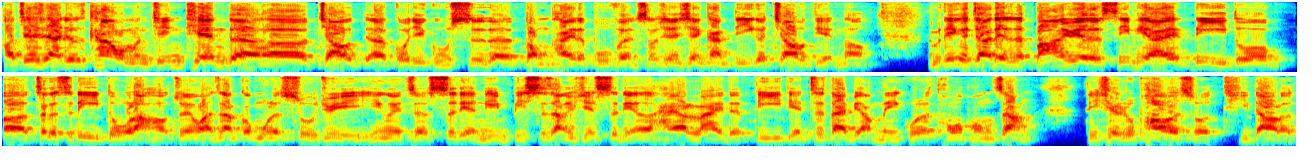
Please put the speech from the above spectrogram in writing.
好，接下来就是看我们今天的呃焦呃国际股市的动态的部分。首先先看第一个焦点哦。那么第一个焦点是八月的 CPI 利多，呃，这个是利多了哈。昨天晚上公布的数据，因为这四点零比市场预期四点二还要来的低一点，这代表美国的通货膨胀的确如 Powell 所提到了，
